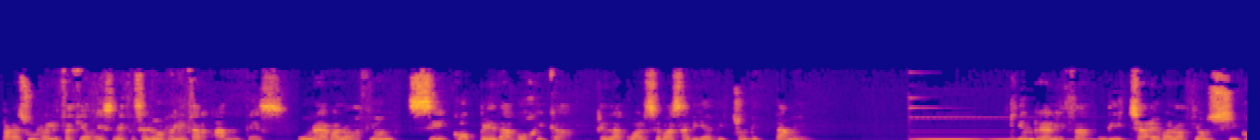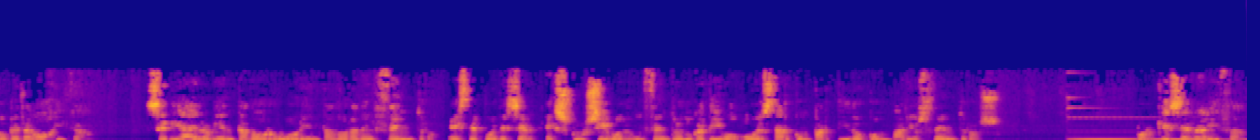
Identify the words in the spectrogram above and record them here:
Para su realización es necesario realizar antes una evaluación psicopedagógica, en la cual se basaría dicho dictamen. ¿Quién realiza dicha evaluación psicopedagógica? Sería el orientador u orientadora del centro. Este puede ser exclusivo de un centro educativo o estar compartido con varios centros. ¿Por qué se realiza?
